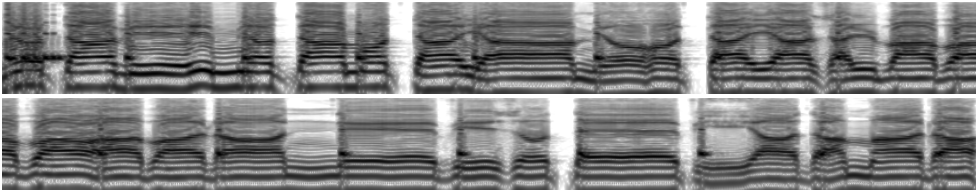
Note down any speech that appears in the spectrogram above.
몇다비 몇다 못다야 몇다야 살바바바 바란네 비소떼 비야담마라.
